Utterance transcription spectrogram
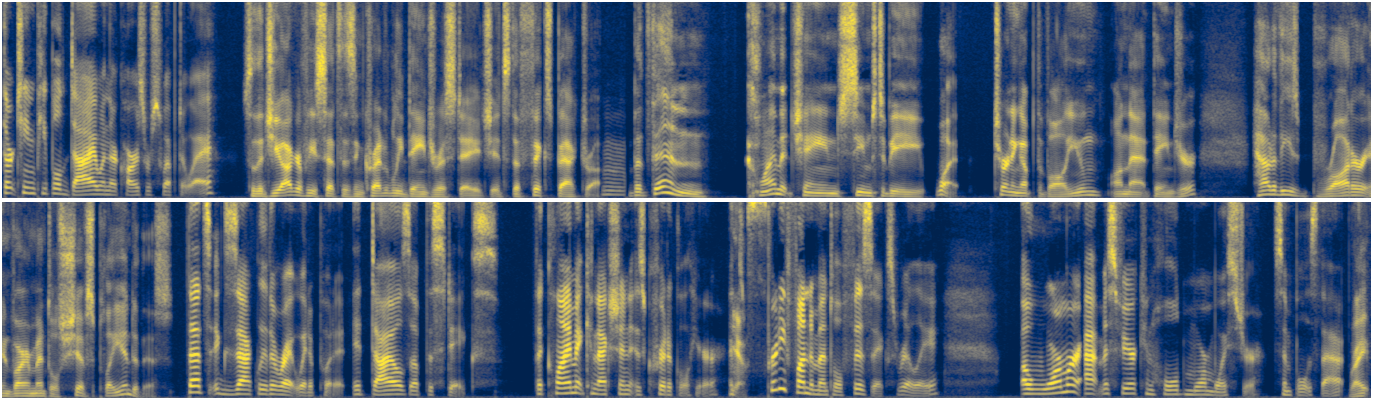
13 people die when their cars were swept away. so the geography sets this incredibly dangerous stage. It's the fixed backdrop. Mm. But then climate change seems to be, what, turning up the volume on that danger? How do these broader environmental shifts play into this? That's exactly the right way to put it. It dials up the stakes. The climate connection is critical here. It's Yes. pretty fundamental physics, really. A warmer atmosphere can hold more moisture. Simple as that. Right?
